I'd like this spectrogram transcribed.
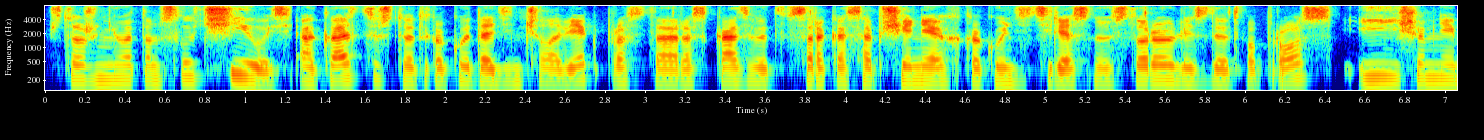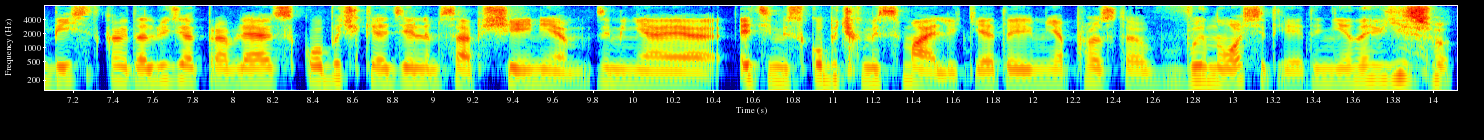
Что же у него там случилось? И оказывается, что это какой-то один человек просто рассказывает в 40 сообщениях какую-нибудь интересную историю или задает вопрос. И еще меня бесит, когда люди отправляют скобочки отдельным сообщением, заменяя этими скобочками смайлики. Это меня просто выносит, я это ненавижу.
